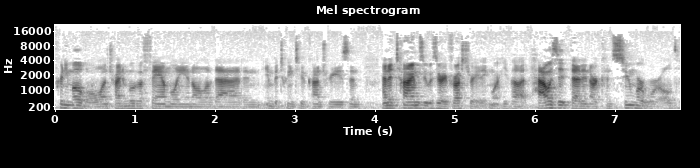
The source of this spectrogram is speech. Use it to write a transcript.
pretty mobile and trying to move a family and all of that, and in between two countries, and and at times it was very frustrating where he thought, how is it that in our consumer world,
